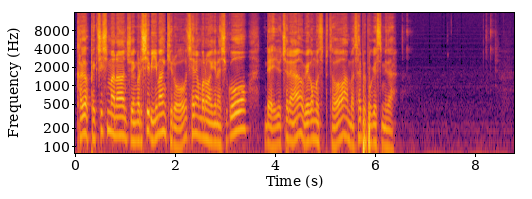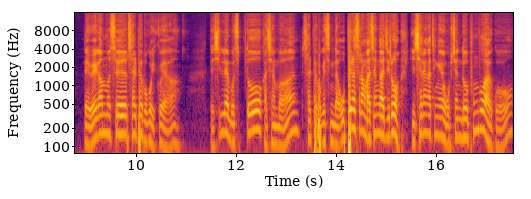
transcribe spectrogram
가격 170만원, 주행거리 12만 킬로, 차량 번호 확인하시고, 네, 이 차량 외관 모습부터 한번 살펴보겠습니다. 네, 외관 모습 살펴보고 있고요. 네, 실내 모습도 같이 한번 살펴보겠습니다. 오피러스랑 마찬가지로 이 차량 같은 경우 옵션도 풍부하고,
